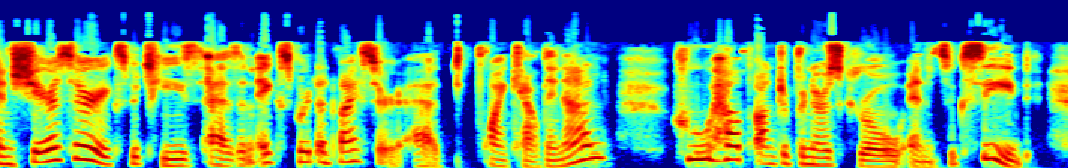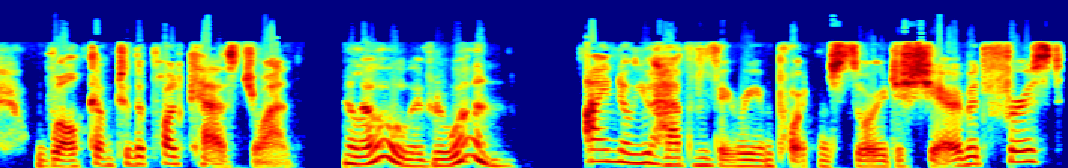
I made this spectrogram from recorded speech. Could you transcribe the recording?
and shares her expertise as an expert advisor at Point Cardinal, who help entrepreneurs grow and succeed. Welcome to the podcast, Joanne. Hello, everyone. I know you have a very important story to share, but first,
